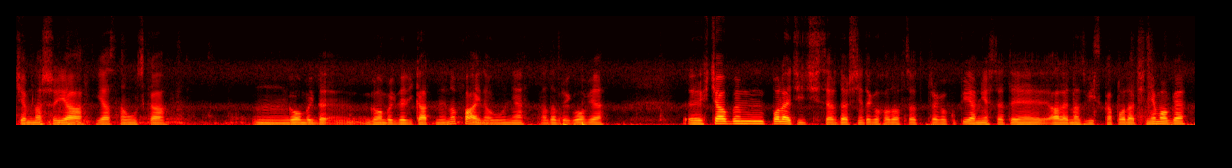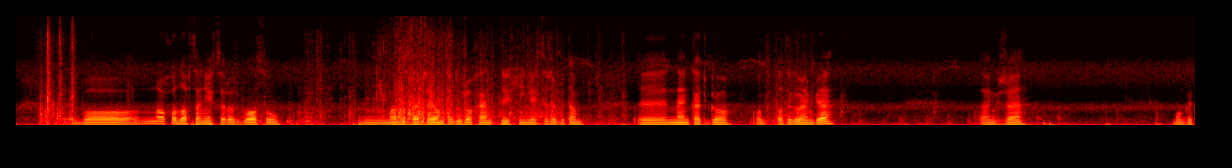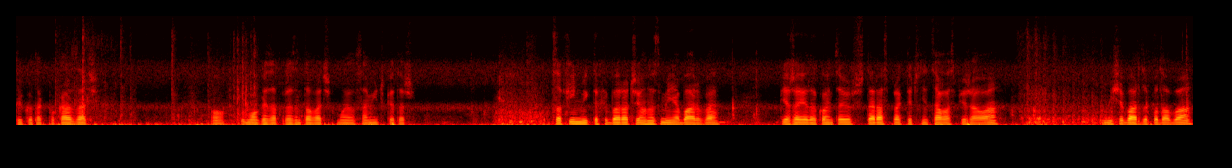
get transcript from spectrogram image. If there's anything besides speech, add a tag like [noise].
ciemna szyja, jasna łuska, mm, gołąbek, de, gołąbek delikatny, no fajny ogólnie, na dobrej głowie. Y, Chciałbym polecić serdecznie tego hodowcę, od którego kupiłem, niestety, ale nazwiska podać nie mogę, bo no, hodowca nie chce rozgłosu, Mm, ma wystarczająco dużo chętnych i nie chce, żeby tam y, nękać go o, o te gołębie. Także mogę tylko tak pokazać. O, tu mogę zaprezentować moją samiczkę też. Co filmik to chyba raczej ona zmienia barwę. Pierzeje do końca. Już teraz praktycznie cała spierzała. Mi się bardzo podoba.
